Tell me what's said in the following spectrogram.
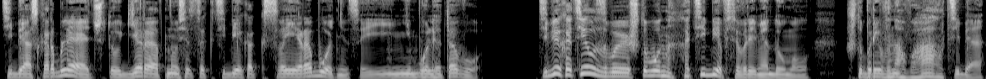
Тебя оскорбляет, что Гера относится к тебе как к своей работнице, и не более того. Тебе хотелось бы, чтобы он о тебе все время думал, чтобы ревновал тебя,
